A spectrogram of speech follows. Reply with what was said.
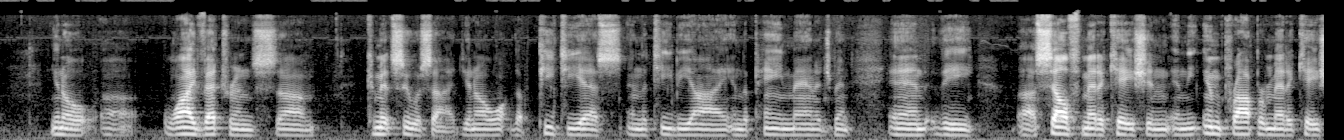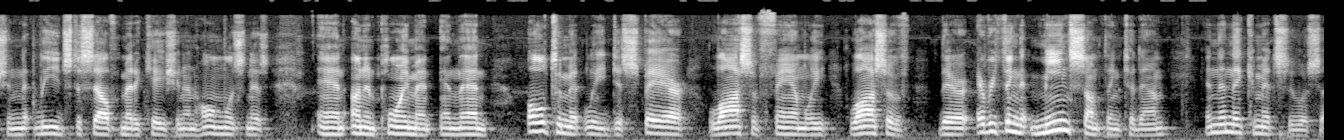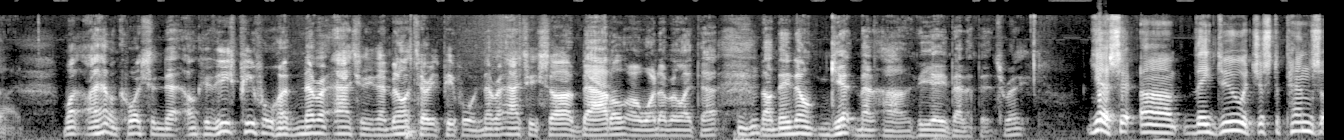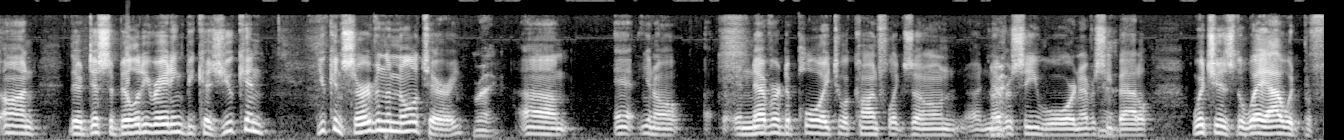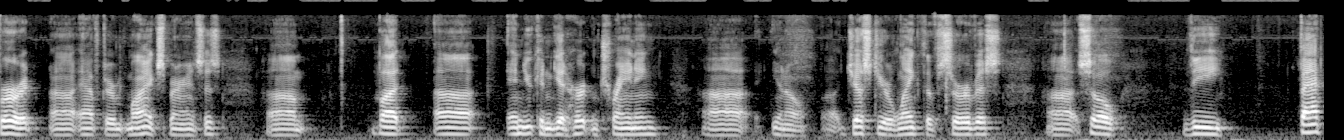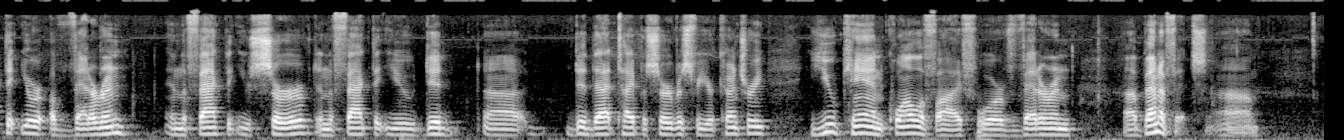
you know, uh, why veterans um, commit suicide. You know, the PTS and the TBI and the pain management and the uh, self-medication and the improper medication that leads to self-medication and homelessness and unemployment and then ultimately despair, loss of family, loss of their everything that means something to them, and then they commit suicide. Well, I have a question that okay, these people have never actually, the military people who never actually saw a battle or whatever like that, Mm-hmm. now they don't get ben- uh, VA benefits, right? Yes, uh, um, they do. It just depends on their disability rating because you can you can serve in the military, Right. um, and, you know, and never deploy to a conflict zone, uh, never Right. see war, never see Yeah. battle, which is the way I would prefer it uh, after my experiences. Um, but uh, and you can get hurt in training, uh, you know, uh, just your length of service. Uh, so the fact that you're a veteran and the fact that you served and the fact that you did uh, did that type of service for your country, you can qualify for veteran uh, benefits, um,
